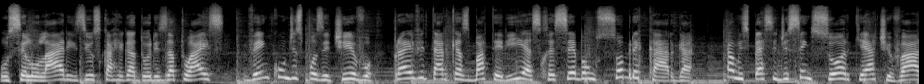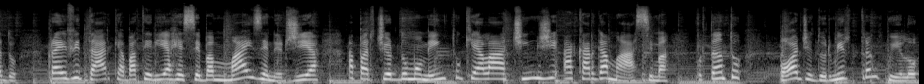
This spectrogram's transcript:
Os celulares e os carregadores atuais vêm com dispositivo para evitar que as baterias recebam sobrecarga. É uma espécie de sensor que é ativado para evitar que a bateria receba mais energia a partir do momento que ela atinge a carga máxima. Portanto, pode dormir tranquilo.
